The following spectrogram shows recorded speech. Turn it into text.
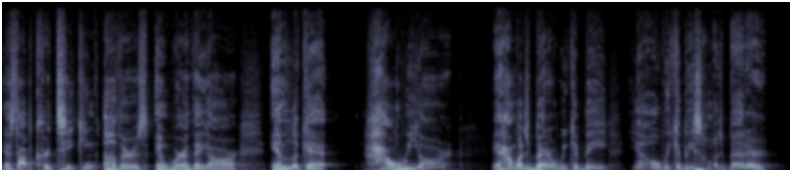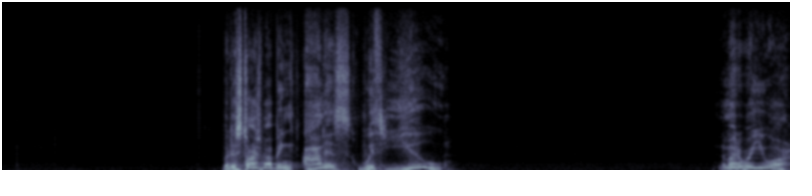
and stop critiquing others and where they are and look at how we are and how much better we could be. Yo we could be so much better. But it starts by being honest with you no matter where you are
